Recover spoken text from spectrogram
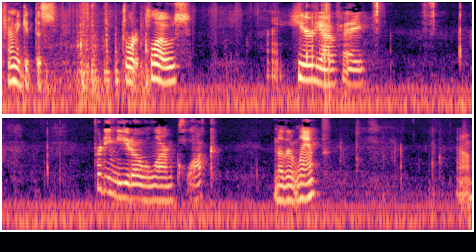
trying to get this drawer to close. Right, here you have a pretty neato alarm clock. Another lamp. Now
